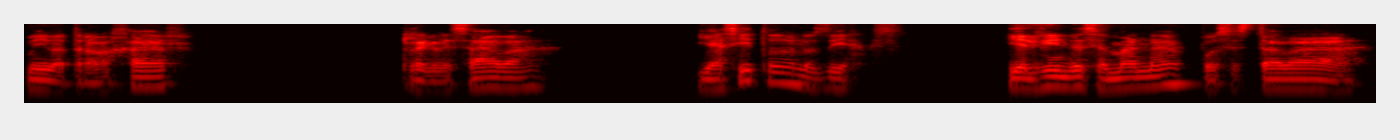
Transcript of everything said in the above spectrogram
me iba a trabajar, regresaba y así todos los días. Y el fin de semana, pues estaba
